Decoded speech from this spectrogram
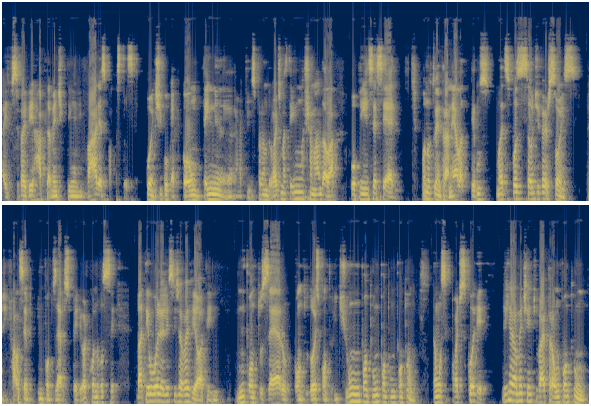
aí você vai ver rapidamente que tem ali várias pastas o antigo Capcom, tem uh, arquivos para Android, mas tem uma chamada lá OpenSSL. Quando tu entrar nela, temos uma disposição de versões. A gente fala sempre de 1.0 superior. Quando você bater o olho ali, você já vai ver, ó, tem 1.0, 1.2.21, 1.1.1.1. Então você pode escolher. E, geralmente a gente vai para 1.1.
